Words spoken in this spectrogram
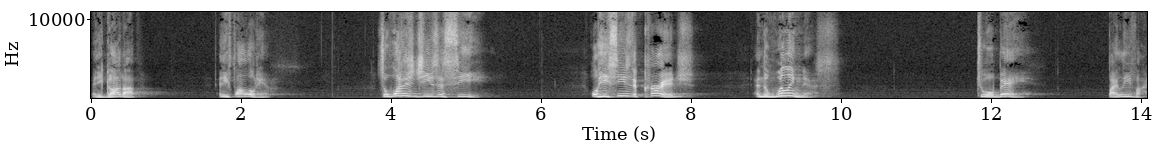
And he got up and he followed him. So, what does Jesus see? Well, he sees the courage and the willingness to obey by Levi.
